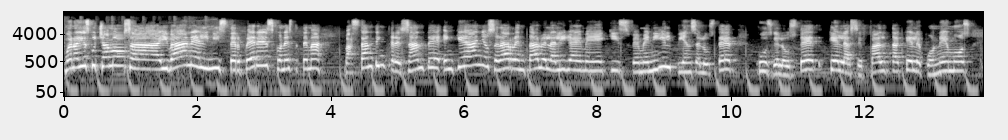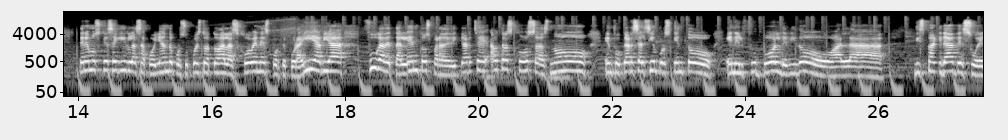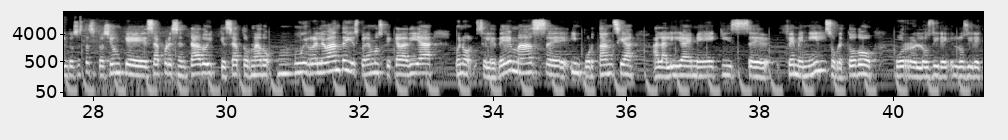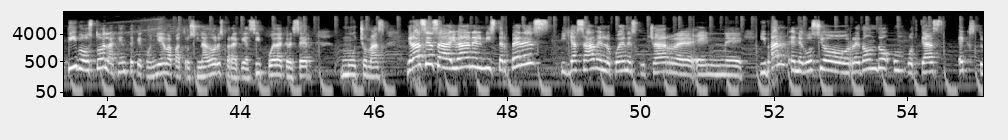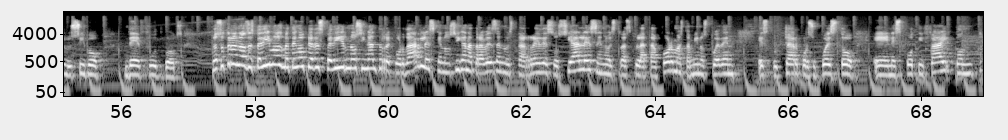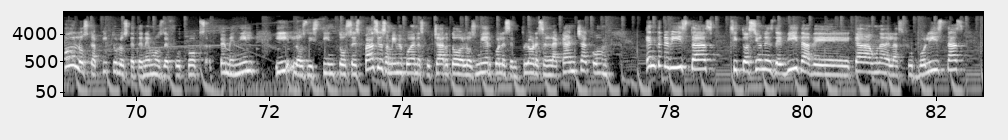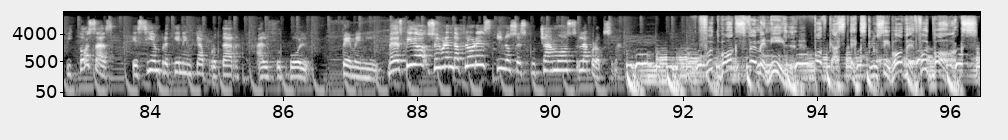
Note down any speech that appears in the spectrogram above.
Bueno, ahí escuchamos a Iván, el Mister Pérez, con este tema bastante interesante. ¿En qué año será rentable la Liga MX femenil? Piénselo usted, júzguelo usted, qué le hace falta, qué le ponemos. tenemos que seguirlas apoyando, por supuesto, a todas las jóvenes, porque por ahí había fuga de talentos para dedicarse a otras cosas, no enfocarse al 100% en el fútbol debido a la disparidad de sueldos, esta situación que se ha presentado y que se ha tornado muy relevante y esperemos que cada día, bueno, se le dé más eh, importancia a la Liga MX eh, femenil, sobre todo por los, directivos, toda la gente que conlleva patrocinadores para que así pueda crecer mucho más. Gracias a Iván el Mister Pérez y ya saben, lo pueden escuchar eh, en Iván en Negocio Redondo, un podcast exclusivo de Footbox. Nosotros nos despedimos, me tengo que despedir, no sin antes recordarles que nos sigan a través de nuestras redes sociales, en nuestras plataformas, también nos pueden escuchar, por supuesto, en Spotify con todos los capítulos que tenemos de Footbox femenil y los distintos espacios. A mí me pueden escuchar todos los miércoles en Flores en la cancha con entrevistas, situaciones de vida de cada una de las futbolistas y cosas que siempre tienen que aportar al fútbol femenil. Me despido, soy Brenda Flores y nos escuchamos la próxima. Footbox Femenil, podcast exclusivo de Footbox.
